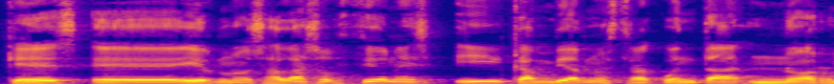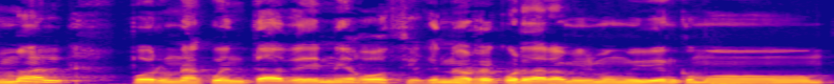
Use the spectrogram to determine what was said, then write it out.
que es eh, irnos a las opciones y cambiar nuestra cuenta normal por una cuenta de negocio, que no recuerdo ahora mismo muy bien cómo,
